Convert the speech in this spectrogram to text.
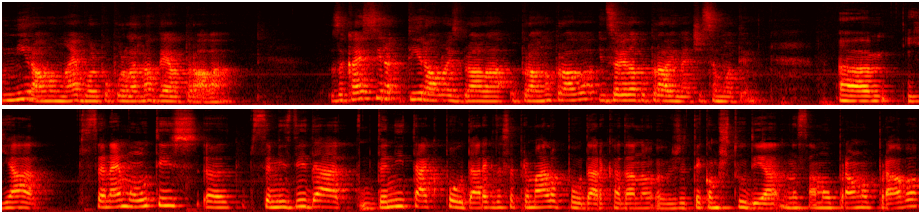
ni ravno najbolj popularna veja prava. Zakaj si ti ravno izbrala upravno pravo in seveda popravi me, če se motim? Um, ja, se ne motiš, uh, se mi zdi, da, da ni tak poudarek, da se premalo poudarka da no, že tekom študija na samo upravno pravo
